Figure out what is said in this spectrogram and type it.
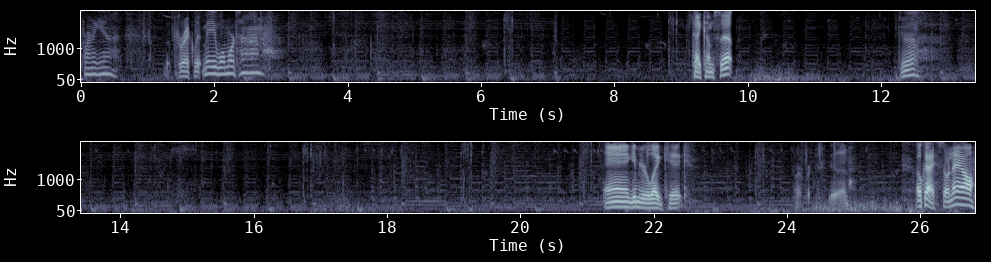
Front again. Look directly at me one more time. Okay, come set. Good. And give me your leg kick. Perfect, good. Okay, so now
